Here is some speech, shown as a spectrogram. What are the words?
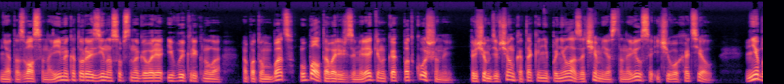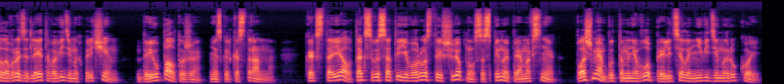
не отозвался на имя, которое Зина, собственно говоря, и выкрикнула, а потом бац, упал товарищ Замерякин как подкошенный. Причем девчонка так и не поняла, зачем я остановился и чего хотел. Не было вроде для этого видимых причин, да и упал тоже несколько странно. Как стоял, так с высоты его роста и шлепнулся спиной прямо в снег. Плашмя, будто мне в лоб прилетело невидимой рукой.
